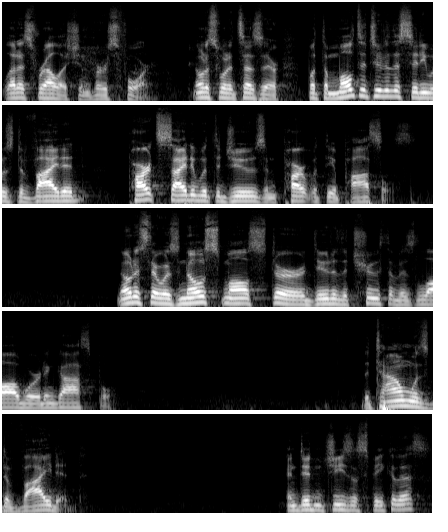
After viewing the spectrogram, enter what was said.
Let us relish in verse 4. Notice what it says there. But the multitude of the city was divided, part sided with the Jews and part with the apostles. Notice there was no small stir due to the truth of his law, word, and gospel. The town was divided. And didn't Jesus speak of this?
